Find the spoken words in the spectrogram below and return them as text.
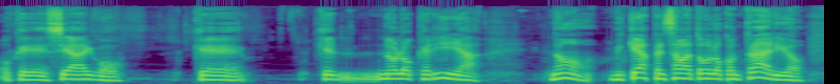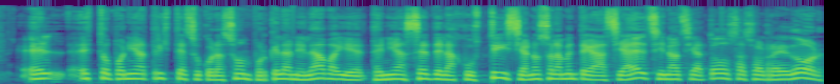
o que sea algo que, que no lo quería. No, Miqueas pensaba todo lo contrario. Él, esto ponía triste a su corazón porque él anhelaba y eh, tenía sed de la justicia, no solamente hacia él, sino hacia todos a su alrededor.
